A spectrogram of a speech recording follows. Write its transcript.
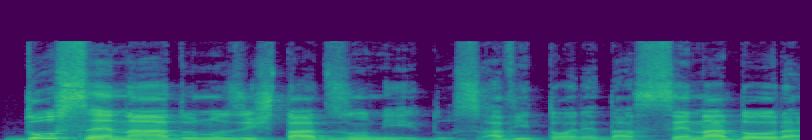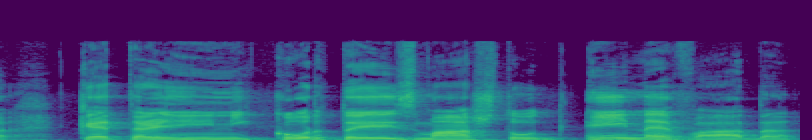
do Senado nos Estados Unidos. A vitória da senadora Catherine Cortez Masto em Nevada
